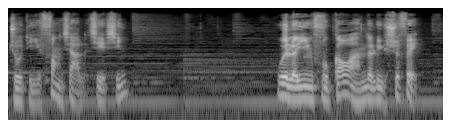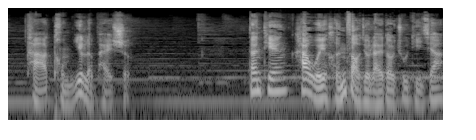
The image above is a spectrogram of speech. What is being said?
朱迪放下了戒心。为了应付高昂的律师费，他同意了拍摄。当天，哈维很早就来到朱迪家，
